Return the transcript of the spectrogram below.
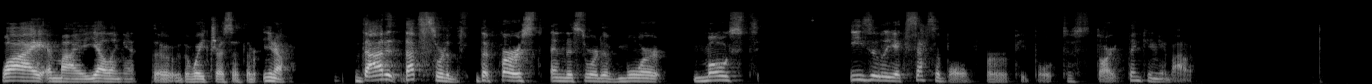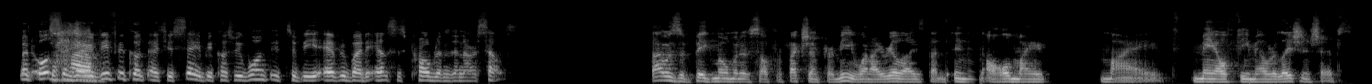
why am I yelling at the, the waitress at the, you know, that is, that's sort of the first and the sort of more, most easily accessible for people to start thinking about. But also have, very difficult, as you say, because we want it to be everybody else's problem than ourselves that was a big moment of self-reflection for me when I realized that in all my my male female relationships,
